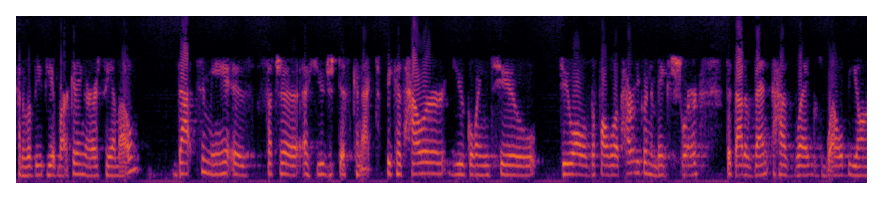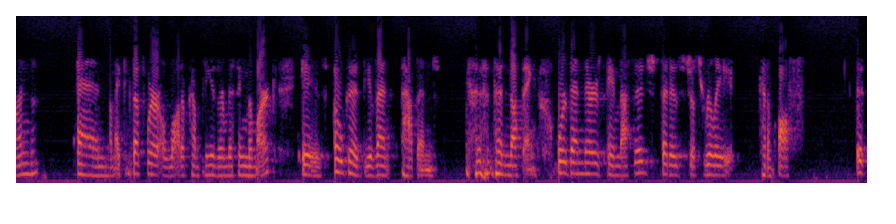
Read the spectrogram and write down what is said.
kind of a VP of marketing or a CMO. That to me is such a, a huge disconnect because how are you going to do all of the follow up? How are you going to make sure that that event has legs well beyond and I think that's where a lot of companies are missing the mark is, oh good, the event happened. then nothing. Or then there's a message that is just really kind of off, it's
